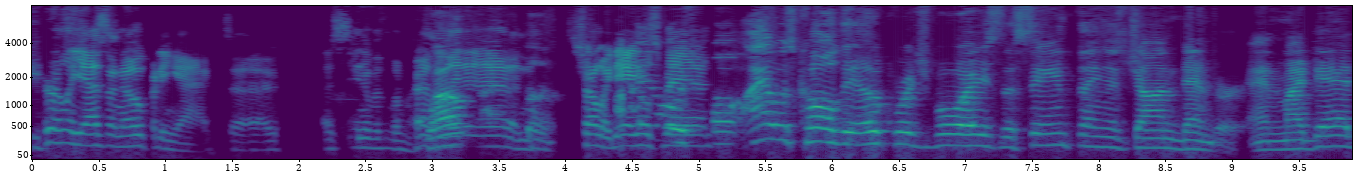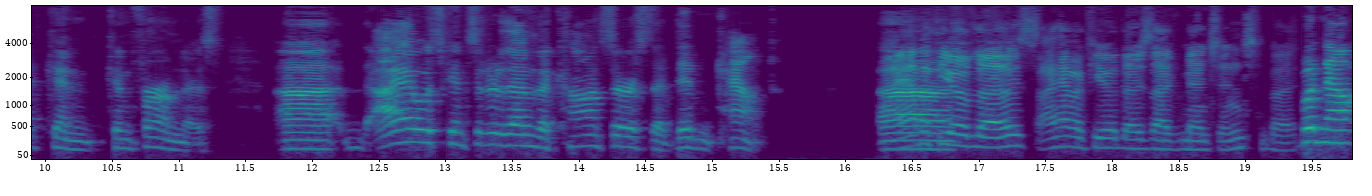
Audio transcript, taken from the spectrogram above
purely as an opening act. Uh, I've seen it with Loretta Well, and Charlie Daniels I always, band. call, I always call the Oak Ridge Boys the same thing as John Denver, and my dad can confirm this. Uh, I always consider them the concerts that didn't count. I have Uh, a few of those. I have a few of those I've mentioned, but But now,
